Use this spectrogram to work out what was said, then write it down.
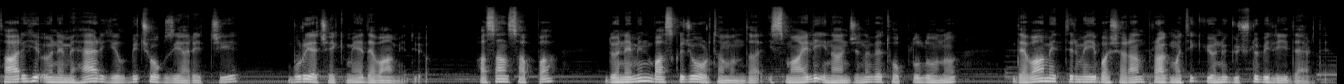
tarihi önemi her yıl birçok ziyaretçiyi buraya çekmeye devam ediyor. Hasan Sabbah, dönemin baskıcı ortamında İsmaili inancını ve topluluğunu devam ettirmeyi başaran pragmatik yönü güçlü bir liderdi.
